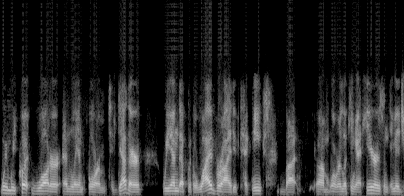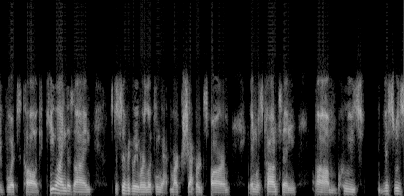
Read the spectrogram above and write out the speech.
when we put water and landform together, we end up with a wide variety of techniques, but um, what we're looking at here is an image of what's called keyline design. Specifically, we're looking at Mark Shepard's farm in Wisconsin, um, whose this was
